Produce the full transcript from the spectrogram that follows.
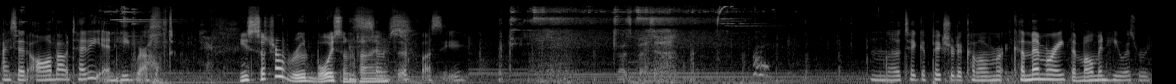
I said all about Teddy, and he growled. He's such a rude boy sometimes. He's so, so fussy. That's better. Mm, and let's take a picture to commemor- commemorate the moment he was rude.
